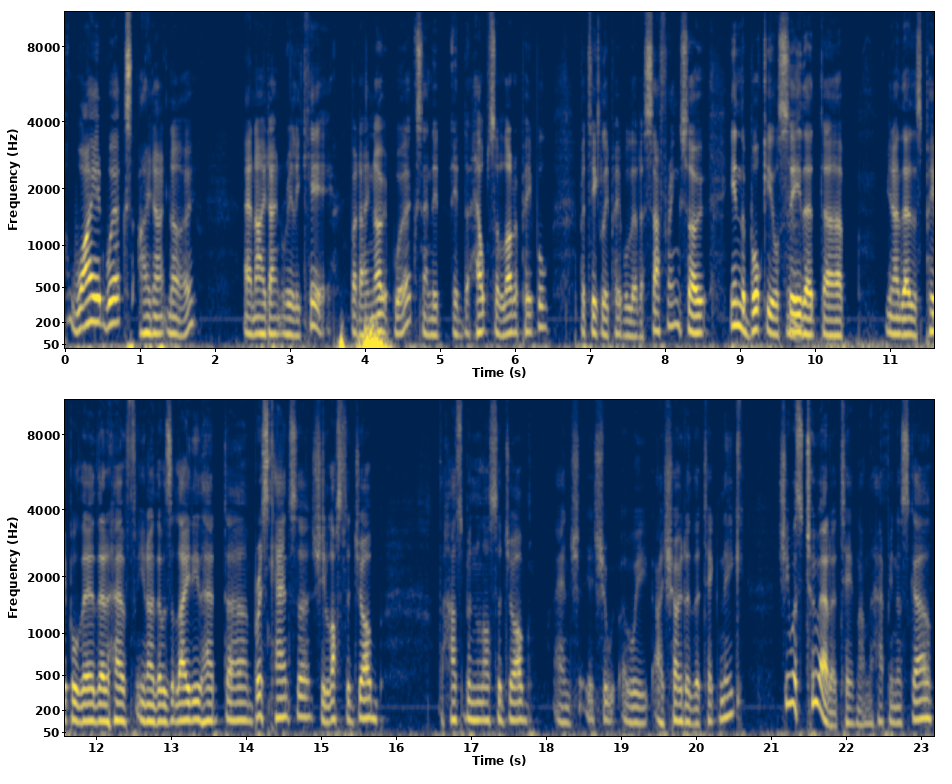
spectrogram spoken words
why it works, I don't know. And I don't really care. But I know it works and it, it helps a lot of people, particularly people that are suffering. So in the book, you'll see Mm. that. Uh, you know, there's people there that have, you know, there was a lady that had uh, breast cancer. She lost a job. The husband lost a job, and sh- she, we, I showed her the technique. She was two out of ten on the happiness scale,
